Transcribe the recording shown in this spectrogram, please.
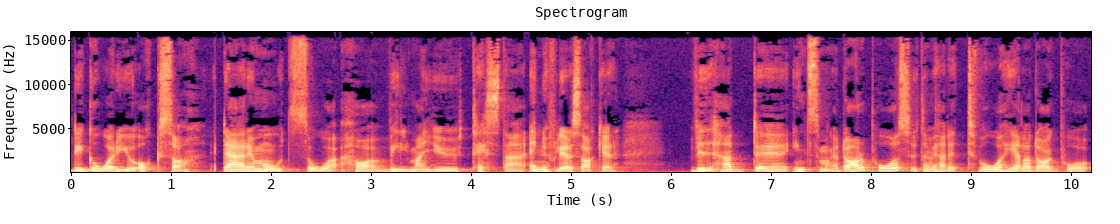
det går ju också. Däremot så har, vill man ju testa ännu fler saker. Vi hade inte så många dagar på oss utan vi hade två hela dag på,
